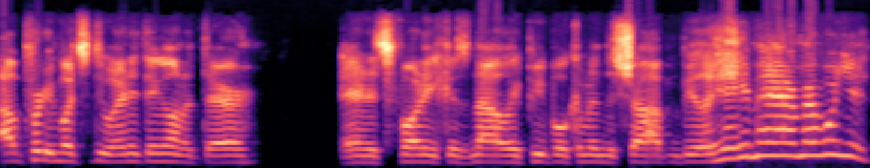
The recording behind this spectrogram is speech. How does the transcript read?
I'll pretty much do anything on it there. And it's funny because now like people come in the shop and be like, "Hey man, remember when you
